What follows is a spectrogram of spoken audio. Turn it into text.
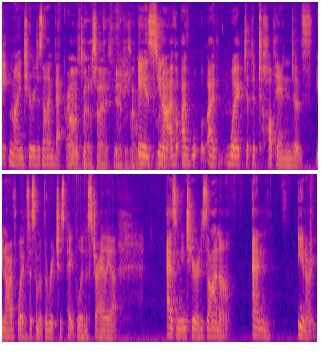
it, my interior design background. I was about to say, yeah, does that is you know I've, I've I've worked at the top end of you know I've worked for some of the richest people in Australia as an interior designer and you know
